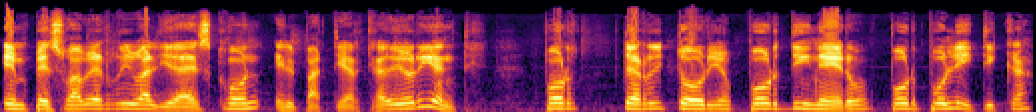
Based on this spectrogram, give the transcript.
empezó a haber rivalidades con el patriarca de Oriente, por territorio, por dinero, por política,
